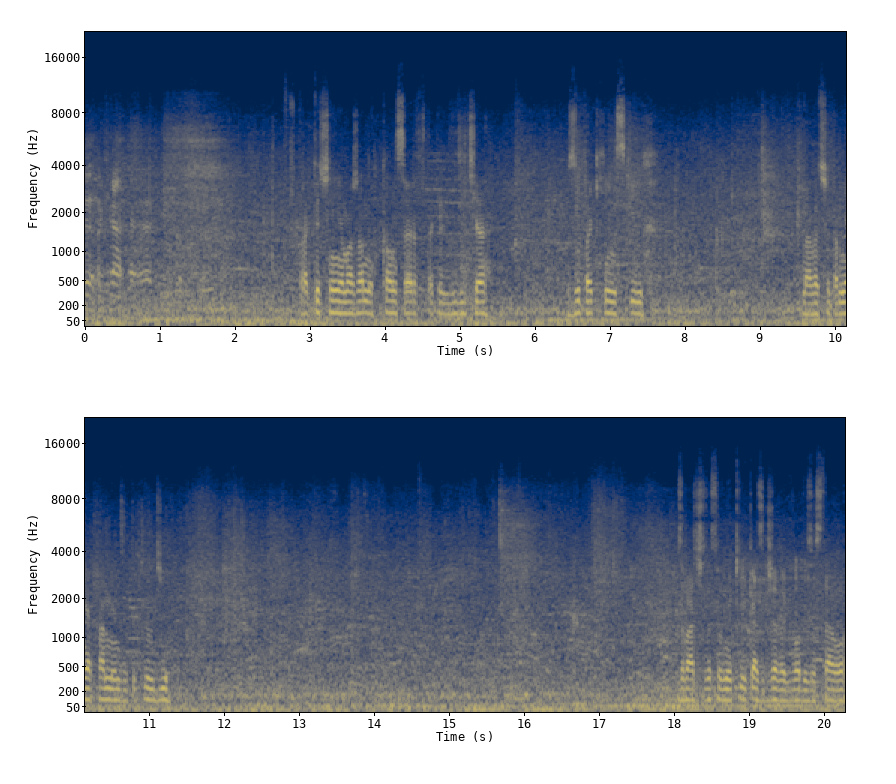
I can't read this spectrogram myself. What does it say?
Get a cat head. Praktycznie nie ma żadnych konserw, tak jak widzicie, zupek chińskich. Nawet się tam nie pcham między tych ludzi. Zobaczcie, dosłownie kilka zgrzewek wody zostało,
